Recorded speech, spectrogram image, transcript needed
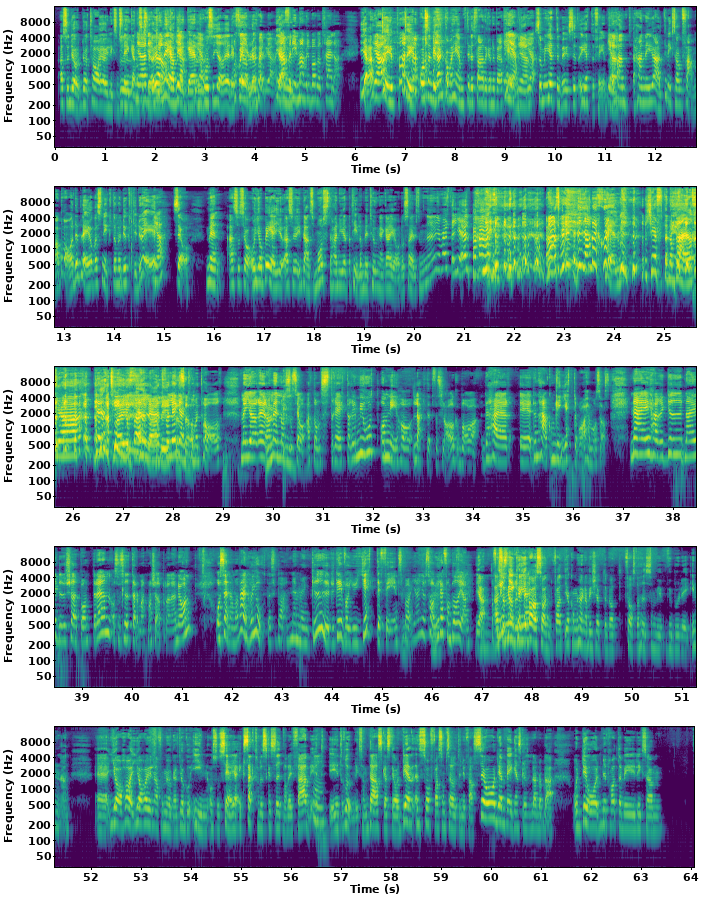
Alltså då, då tar jag ju liksom släggan och Mm. Ja, så det slår jag ner klart. Ja, väggen ja. och så gör jag det Och så gör själv. du det själv ja. Ja. ja. för din man vill bara gå och träna. Ja, Ja. typ, typ. Och sen vill han komma hem till ett färdigrenoverat hem. Ja. Ja. Som är jättemysigt och jättefint. Ja. Och han, han är ju alltid liksom, fan vad bra det blev och vad snyggt och vad duktig du är. Ja. Så. Men alltså så, och jag ber ju, alltså ibland så måste han ju hjälpa till om det är tunga grejer och då säger jag liksom, nej jag måste hjälpa mig. ja, skulle inte du göra det själv? Käften och bär. Ja, hjälp mig att bära. istället. Får Lite lägga en så. kommentar. Men gör era män också så att de stretar emot om ni har lagt ett förslag. Bara det här, eh, den här kommer bli jättebra hemma hos oss. Nej, herregud, nej du köper inte den. Och så slutar det med att man köper den ändå. Och sen när man väl har gjort det så bara, nej men gud, det var ju jättefint. Så bara, ja jag sa ju det från början. Ja, Varför alltså min kan ju vara sån, för att jag kommer ihåg när vi köpte vårt första hus som vi, vi bodde i innan. Eh, jag, har, jag har ju den här förmågan att jag går in och så ser jag exakt hur det ska se ut när det är färdigt Mm. i ett rum. Liksom. Där ska stå den, en soffa som ser ut ungefär så, den väggen ska bla bla bla. Och då, nu pratar vi liksom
